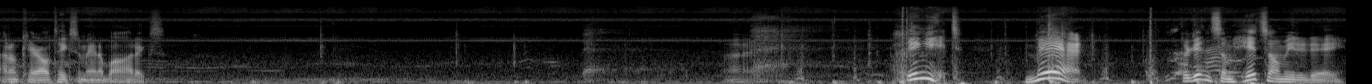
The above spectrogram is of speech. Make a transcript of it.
I don't care. I'll take some antibiotics. Alright. Dang it! Man! They're getting some hits on me today.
